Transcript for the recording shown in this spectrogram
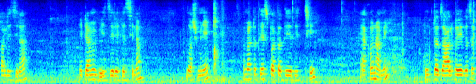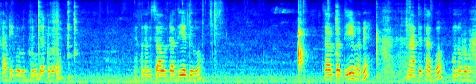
কালিজিরা, এটা আমি ভিজিয়ে রেখেছিলাম দশ মিনিট। আমি একটা তেজপাতা দিয়ে দিচ্ছি। এখন আমি দুধটা জাল হয়ে গেছে, খাঁটি গরুর দুধ একেবারে। এখন আমি চাউলটা দিয়ে দেব। চাউলটা দিয়ে এভাবে নাড়তে থাকব অনবরত।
